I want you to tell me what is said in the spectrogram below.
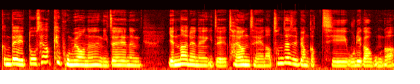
근데 또 생각해 보면은 이제는 옛날에는 이제 자연재해나 천재지변 같이 우리가 뭔가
